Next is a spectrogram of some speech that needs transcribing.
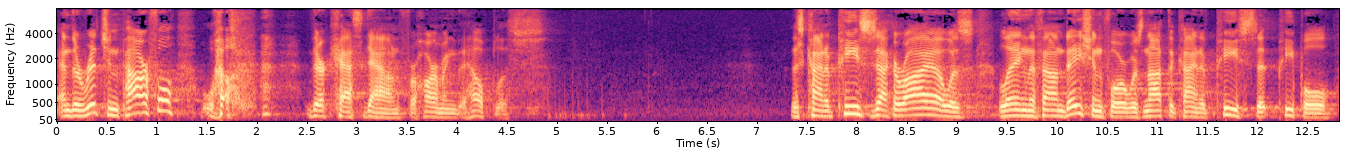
and the rich and powerful, well, they're cast down for harming the helpless. This kind of peace Zechariah was laying the foundation for was not the kind of peace that people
